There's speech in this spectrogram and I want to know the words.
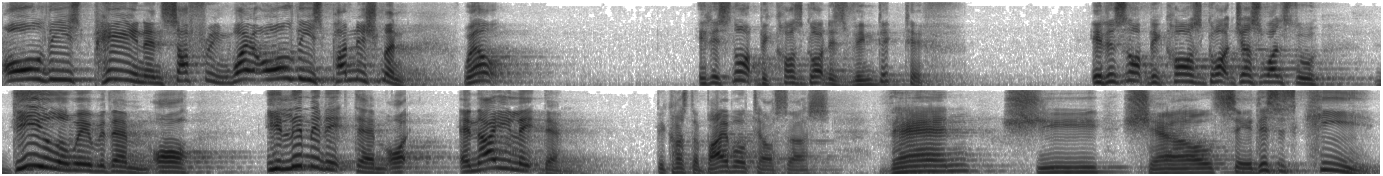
all these pain and suffering? Why all these punishment? Well, it is not because God is vindictive. It is not because God just wants to deal away with them or eliminate them or annihilate them. Because the Bible tells us, then she shall say, This is key.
